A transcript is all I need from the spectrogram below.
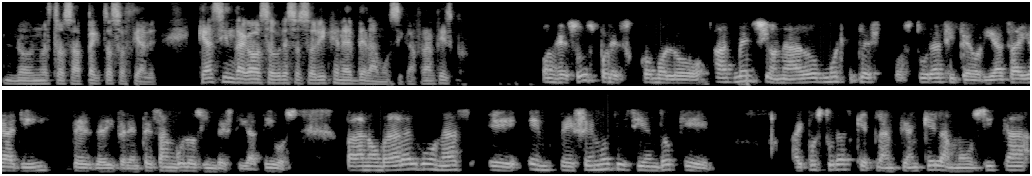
nuestros aspectos sociales. ¿Qué has indagado sobre esos orígenes de la música, Francisco? Juan Jesús, pues como lo has mencionado, múltiples posturas y teorías hay allí desde diferentes ángulos investigativos. Para nombrar algunas, eh, empecemos diciendo que hay posturas que plantean que la música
